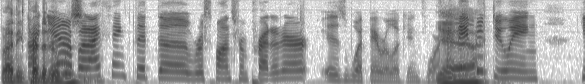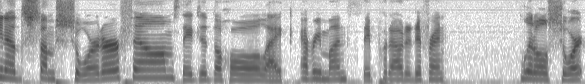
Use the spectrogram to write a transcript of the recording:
but I think Uh, Predator yeah, was but I think that the response from Predator is what they were looking for. Yeah. And they've been doing, you know, some shorter films. They did the whole like every month they put out a different little short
